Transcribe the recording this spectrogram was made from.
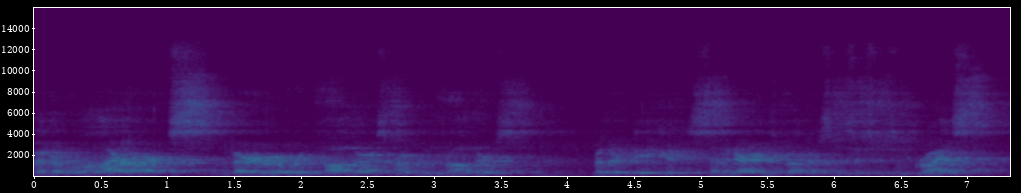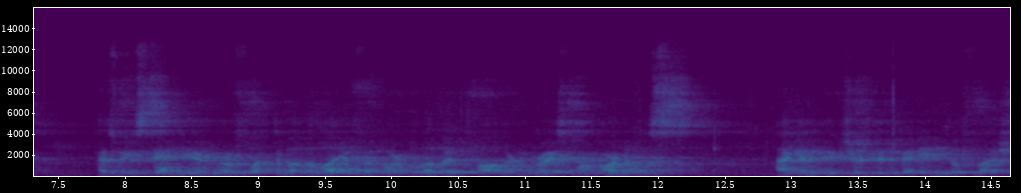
Venerable hierarchs, very reverend fathers, reverend fathers, brother deacons, seminarians, brothers and sisters in Christ, as we stand here and reflect about the life of our beloved Father in Christ, Mar Barnabas, I can picture Tirumeni in the flesh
